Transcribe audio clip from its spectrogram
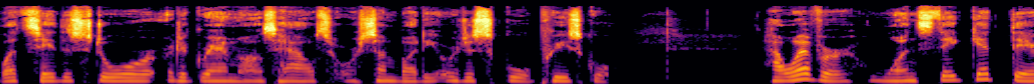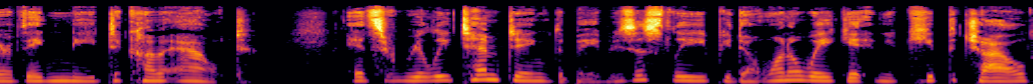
let's say, the store or to grandma's house or somebody or to school, preschool. However, once they get there, they need to come out. It's really tempting. The baby's asleep. You don't want to wake it and you keep the child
